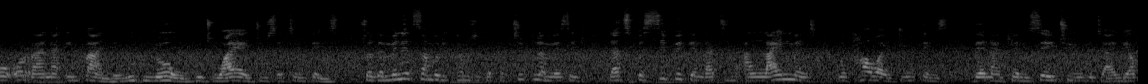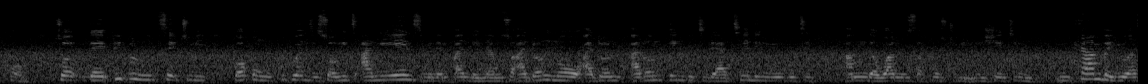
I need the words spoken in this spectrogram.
o- orana impande would know which why I do certain things. So the minute somebody comes with a particular message that's specific and that's in alignment with how I do things, then I can say to you which I call. So the people would say to me, "Gogo ngikukwenza so ngithi angiyenzi mina empandeni yami." So I don't know, I don't I don't think that they are telling you that I'm the one who's supposed to be initiating you. Mhlambe you are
